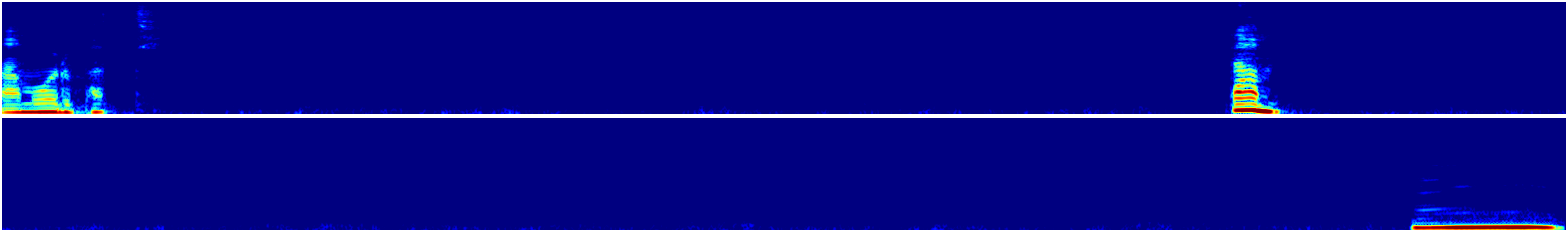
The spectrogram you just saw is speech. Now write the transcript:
아모르 파티. 땀. 음.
